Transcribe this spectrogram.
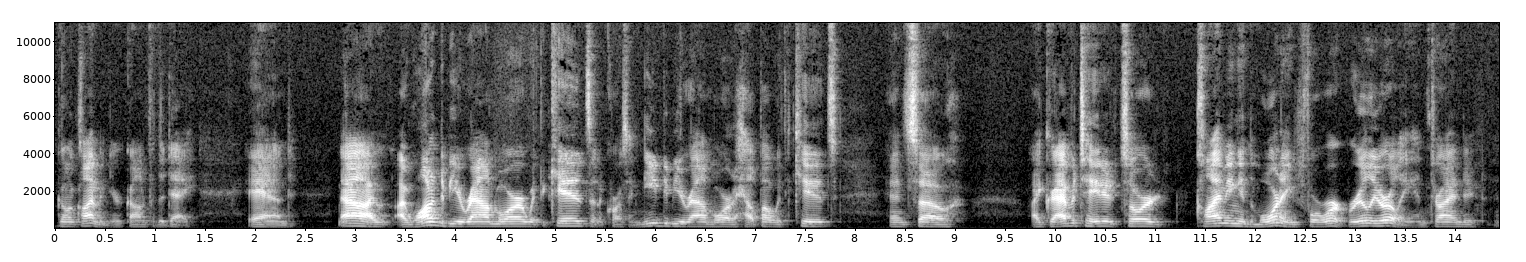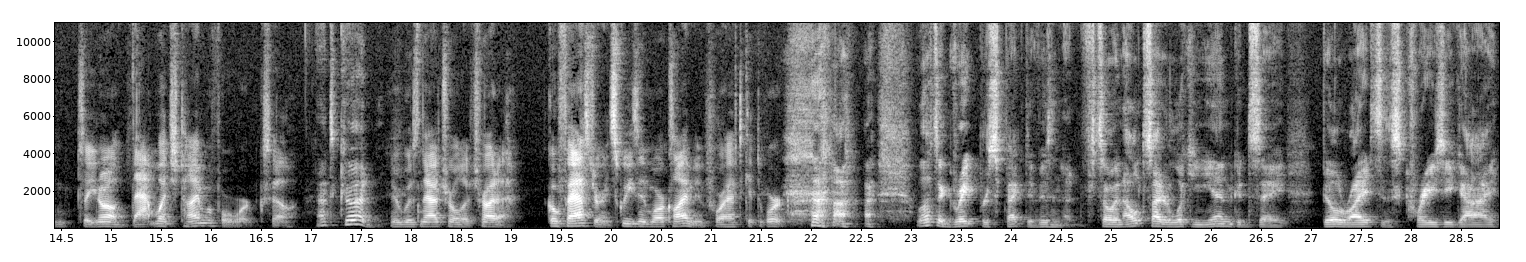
Going climbing, you're gone for the day, and now I, I wanted to be around more with the kids, and of course I need to be around more to help out with the kids, and so I gravitated toward climbing in the morning before work really early and trying to and so you don't have that much time before work so That's good. it was natural to try to go faster and squeeze in more climbing before I have to get to work. well, that's a great perspective, isn't it? So an outsider looking in could say, Bill Wright's this crazy guy,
